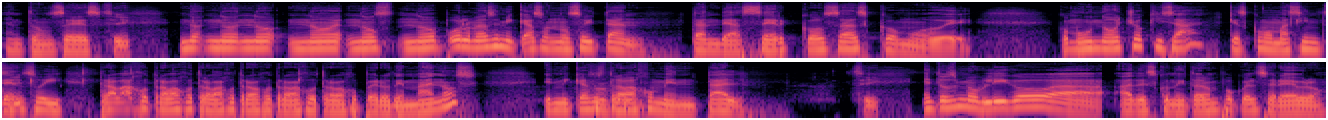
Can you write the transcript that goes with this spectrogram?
Entonces, sí. no, no, no, no, no, no, por lo menos en mi caso, no soy tan, tan de hacer cosas como de, como un 8 quizá, que es como más intenso y trabajo, trabajo, trabajo, trabajo, trabajo, trabajo, pero de manos. En mi caso es trabajo mental. Sí. Entonces me obligo a, a desconectar un poco el cerebro,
